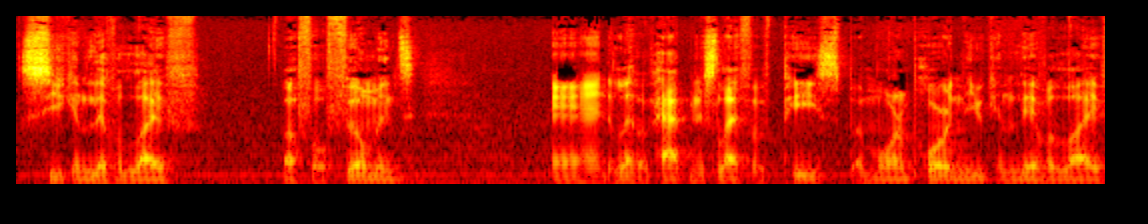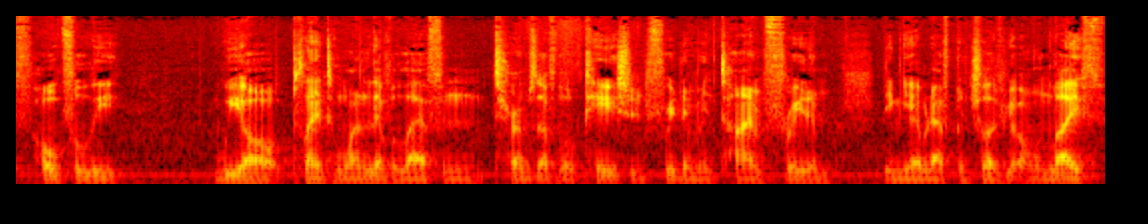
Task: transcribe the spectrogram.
so you can live a life of fulfillment and a life of happiness, life of peace. But more importantly, you can live a life, hopefully, we all plan to want to live a life in terms of location, freedom, and time freedom, being able to have control of your own life,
